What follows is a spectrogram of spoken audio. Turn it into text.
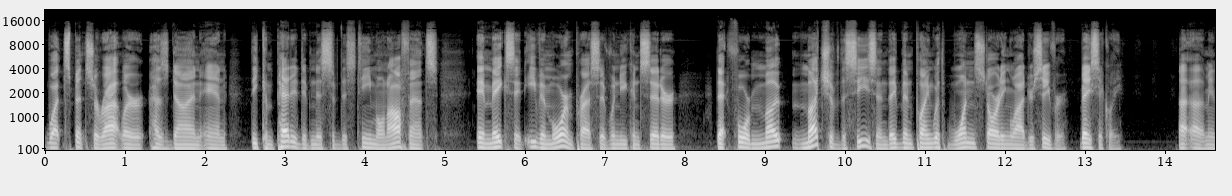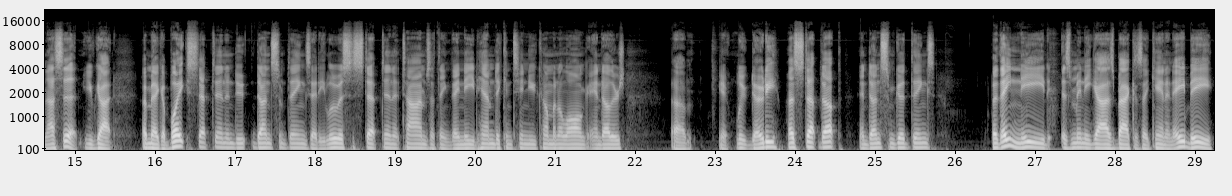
what Spencer Rattler has done and the competitiveness of this team on offense, it makes it even more impressive when you consider – that for mo- much of the season they've been playing with one starting wide receiver, basically. Uh, I mean, that's it. You've got O'Mega Blake stepped in and do, done some things. Eddie Lewis has stepped in at times. I think they need him to continue coming along, and others. Um, you know, Luke Doty has stepped up and done some good things, but they need as many guys back as they can. And AB,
